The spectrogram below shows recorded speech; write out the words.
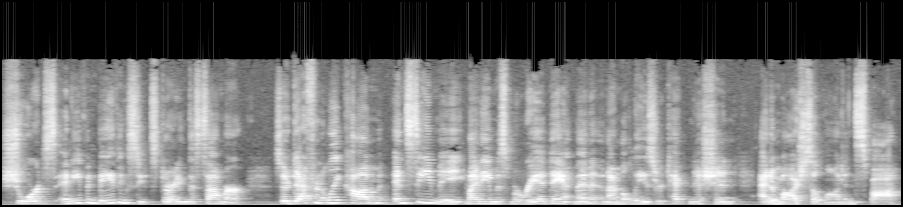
shorts, and even bathing suits during the summer. So definitely come and see me. My name is Maria Dantman and I'm a laser technician at Image Salon and Spa.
